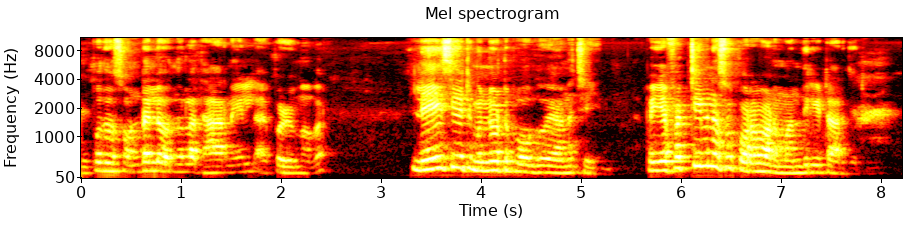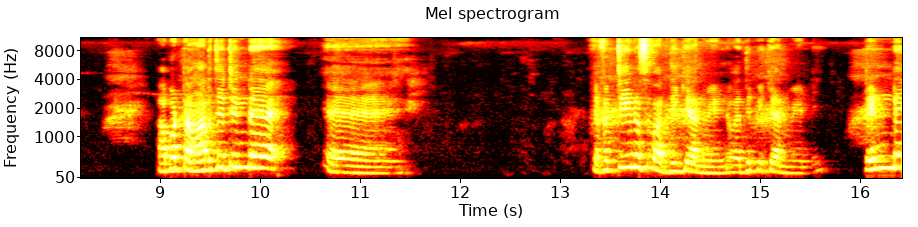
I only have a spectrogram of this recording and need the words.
മുപ്പത് ദിവസം ഉണ്ടല്ലോ എന്നുള്ള ധാരണയിൽ എപ്പോഴും അവർ ലേസി ആയിട്ട് മുന്നോട്ട് പോകുകയാണ് ചെയ്യുന്നത്. അപ്പോൾ എഫക്റ്റീവ്നെസ് കുറവാണ് മന്ത്ലി ടാർജറ്റ് അപ്പോൾ ടാർജറ്റിന്റെ എഫക്റ്റീവ്നെസ് വർദ്ധിക്കാൻ വേണ്ടി വർദ്ധിപ്പിക്കാൻ വേണ്ടി ടെൻ ഡേ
